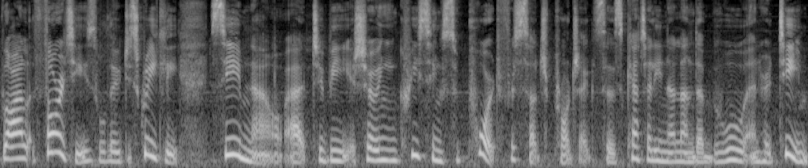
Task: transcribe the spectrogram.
while authorities, although discreetly, seem now uh, to be showing increasing support for such projects, as Kattalin Landaburu and her team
